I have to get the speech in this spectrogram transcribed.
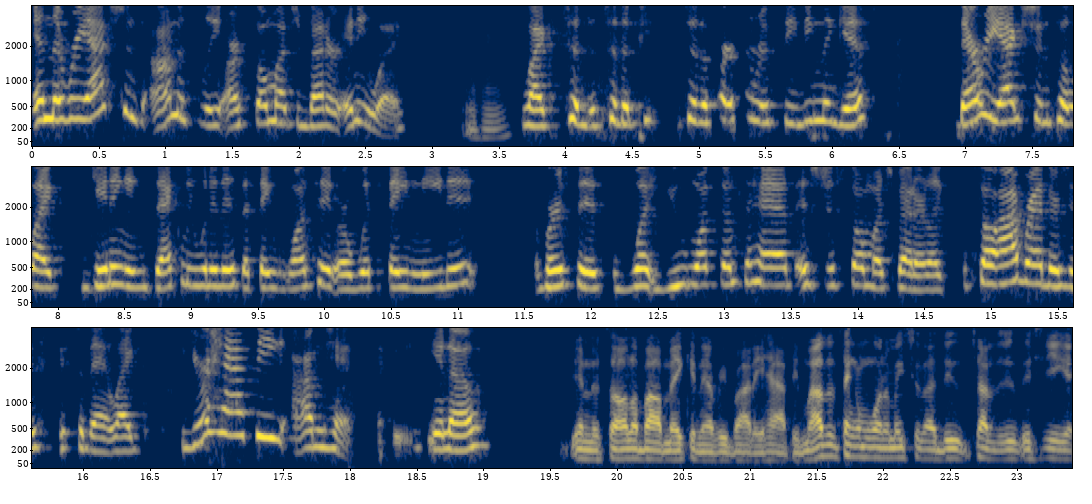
And the reactions, honestly, are so much better anyway. Mm-hmm. Like to the to the to the person receiving the gift, their reaction to like getting exactly what it is that they wanted or what they needed versus what you want them to have is just so much better. Like, so I'd rather just stick to that. Like, you're happy, I'm happy, you know? And it's all about making everybody happy. My other thing I'm going to make sure that I do try to do this year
